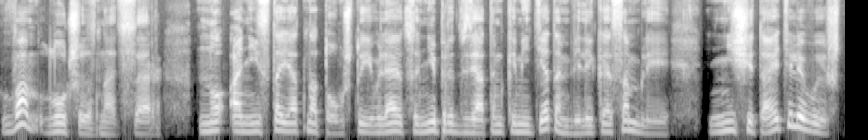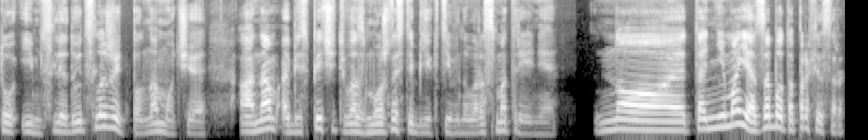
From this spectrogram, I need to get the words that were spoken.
Вам лучше знать, сэр, но они стоят на том, что являются непредвзятым комитетом Великой Ассамблеи. Не считаете ли вы, что им следует сложить полномочия, а нам обеспечить возможность объективного рассмотрения? Но это не моя забота, профессор.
